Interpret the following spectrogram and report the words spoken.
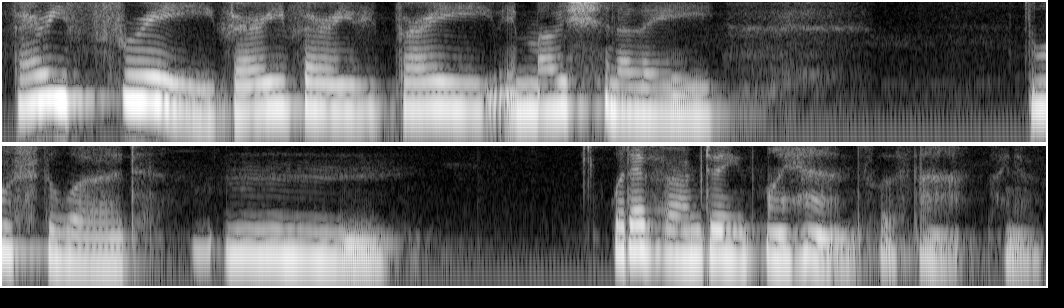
very free, very, very, very emotionally. What's the word? Mm, whatever I'm doing with my hands, was that kind of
